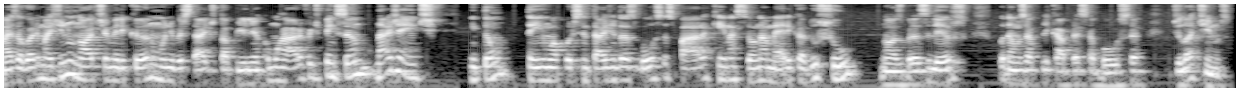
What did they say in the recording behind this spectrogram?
Mas agora imagina um norte-americano, uma universidade top de linha como Harvard, pensando na gente. Então, tem uma porcentagem das bolsas para quem nasceu na América do Sul, nós brasileiros, podemos aplicar para essa bolsa de latinos.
